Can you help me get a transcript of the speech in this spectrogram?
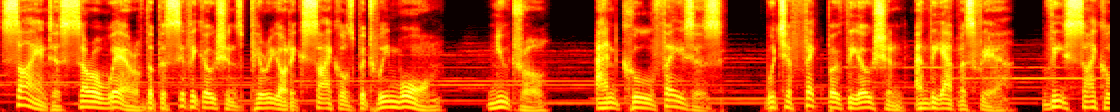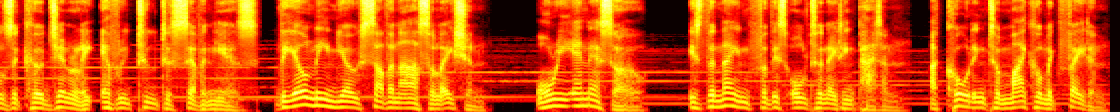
scientists are aware of the Pacific Ocean's periodic cycles between warm, neutral, and cool phases, which affect both the ocean and the atmosphere. These cycles occur generally every two to seven years. The El Niño Southern Oscillation, or ENSO, is the name for this alternating pattern. According to Michael McPhaden,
